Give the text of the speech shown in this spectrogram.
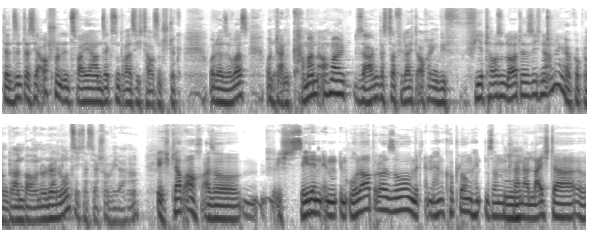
dann sind das ja auch schon in zwei Jahren 36.000 Stück oder sowas. Und dann kann man auch mal sagen, dass da vielleicht auch irgendwie 4.000 Leute sich eine Anhängerkupplung dran bauen und dann lohnt sich das ja schon wieder. Ne? Ich glaube auch. Also ich sehe den im, im Urlaub oder so mit Anhängerkupplung, hinten so ein mhm. kleiner, leichter, äh,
